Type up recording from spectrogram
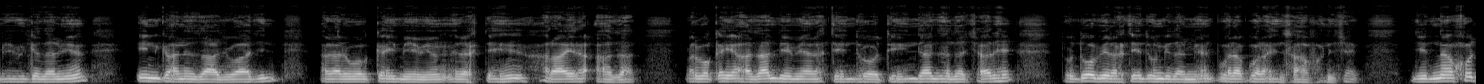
بیوی کے درمیان، ان کا نزاجواجن اگر وہ کئی بیویاں رکھتے ہیں حرائر آزاد۔ اور وہ کئی آزاد بیویاں رکھتے ہیں، دو، تین، دس زیادہ چار ہیں، تو دو بھی رکھتے ہیں، تو ان کے درمیان پورا پورا انصاف ہونا چاہیے۔ جتنا خود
